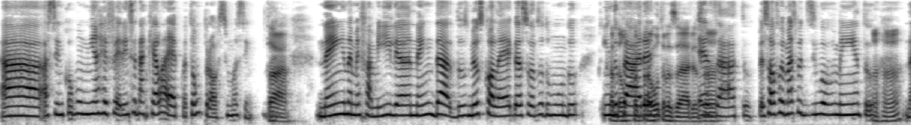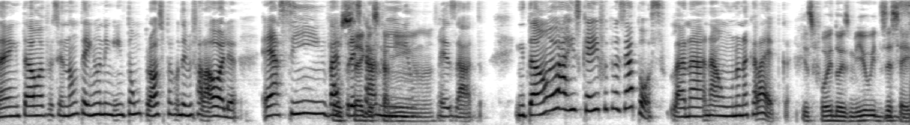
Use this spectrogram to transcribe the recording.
ah, assim como minha referência naquela época, tão próximo assim. Tá. Nem na minha família, nem da, dos meus colegas, foi todo mundo indo Cada um foi área. pra outras áreas, né? Exato. O pessoal foi mais para desenvolvimento, Aham. né? Então, eu falei assim, não tenho ninguém tão próximo para poder me falar, olha, é assim, vai Ou por esse segue esse caminho. caminho, né? Exato. Então, eu arrisquei e fui fazer a pós, lá na, na UNA naquela época. Isso foi 2016,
